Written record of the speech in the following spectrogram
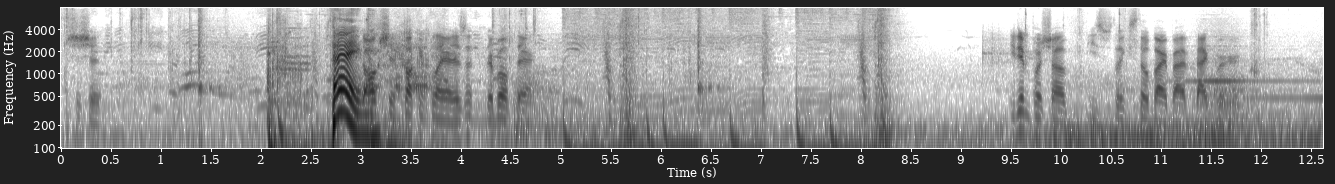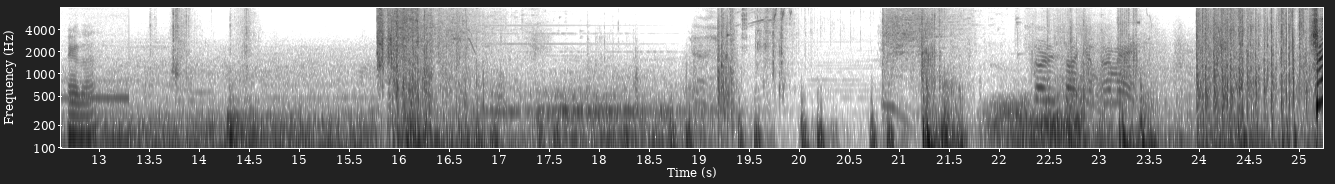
What's this shit? Bang! Dog shit fucking player, isn't they're both there. He didn't push up. He's like still by, by back burger. Hear that. Thirty seconds remain. Shit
